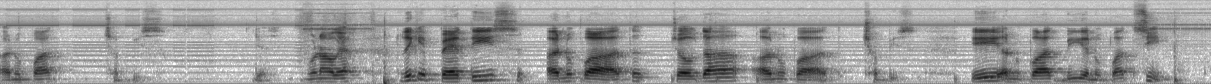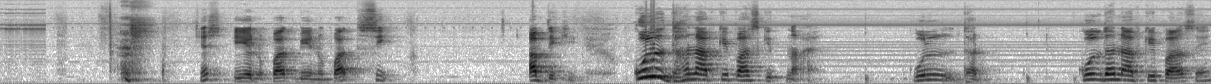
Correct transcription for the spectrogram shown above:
अनुपात छब्बीस। यस गुना हो गया। तो देखिए, पैंतीस अनुपात चौदह अनुपात छब्बीस। ए अनुपात, बी अनुपात, सी। यस ए अनुपात, बी अनुपात, सी। अब देखिए, कुल धन आपके पास कितना है? कुल धन। कुल धन आपके पास है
